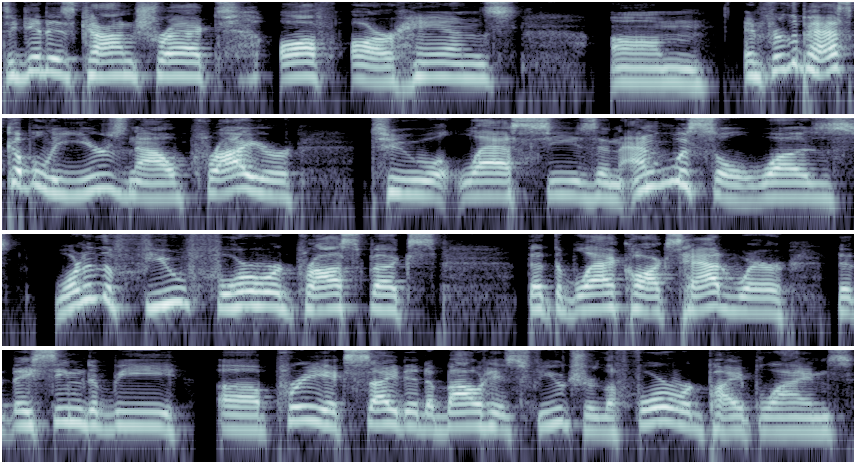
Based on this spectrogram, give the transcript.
to get his contract off our hands. Um, and for the past couple of years now, prior to last season, Entwistle was one of the few forward prospects that the Blackhawks had where that they seem to be uh, pretty excited about his future. The forward pipelines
